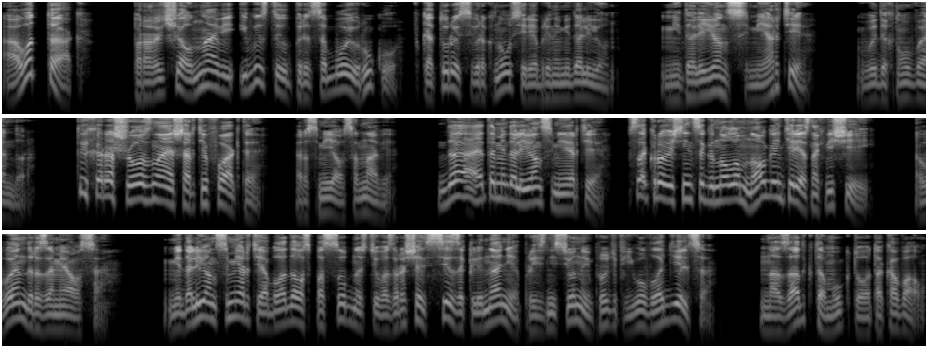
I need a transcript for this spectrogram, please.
«А вот так!» Прорычал Нави и выставил перед собой руку, в которой сверкнул серебряный медальон. «Медальон смерти?» Выдохнул Вендер. «Ты хорошо знаешь артефакты», рассмеялся Нави. «Да, это медальон смерти. В сокровищнице Гнола много интересных вещей». Вендер замялся. Медальон смерти обладал способностью возвращать все заклинания, произнесенные против его владельца, назад к тому, кто атаковал.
